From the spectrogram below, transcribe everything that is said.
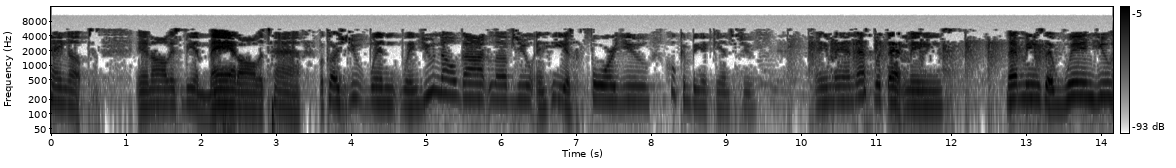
hang ups and all this being mad all the time. Because you when when you know God loves you and He is for you, who can be against you? Amen. That's what that means. That means that when you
